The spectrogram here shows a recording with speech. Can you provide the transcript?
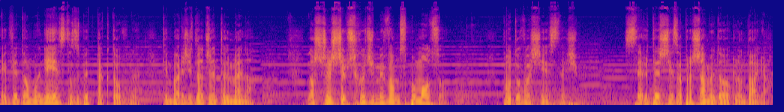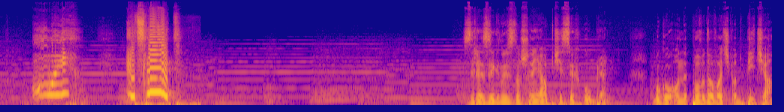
Jak wiadomo, nie jest to zbyt taktowne, tym bardziej dla gentlemana. Na szczęście przychodzimy wam z pomocą. Po to właśnie jesteśmy. Serdecznie zapraszamy do oglądania. Oj! It's late! Zrezygnuj z noszenia obcisłych ubrań. Mogą one powodować odbicia,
